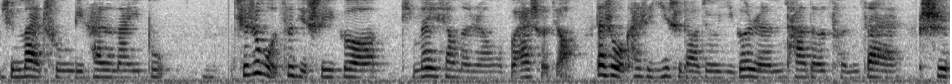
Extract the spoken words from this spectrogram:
去迈出离开的那一步。其实我自己是一个挺内向的人，我不爱社交。但是我开始意识到，就是一个人他的存在是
